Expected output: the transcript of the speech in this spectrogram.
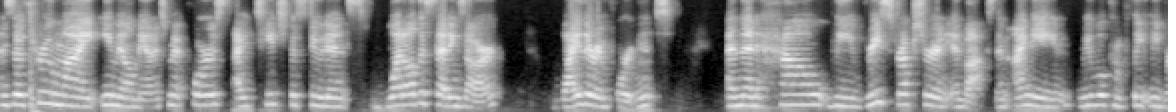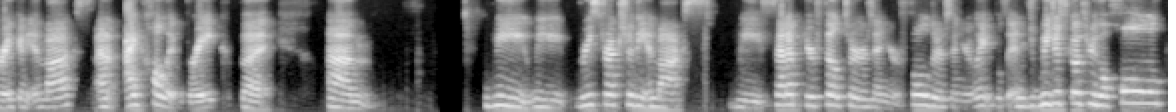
And so through my email management course, I teach the students what all the settings are, why they're important, and then how we restructure an inbox. And I mean, we will completely break an inbox. I call it break, but um, we, we restructure the inbox. We set up your filters and your folders and your labels, and we just go through the whole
